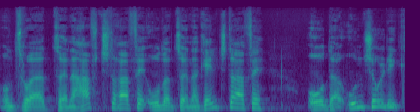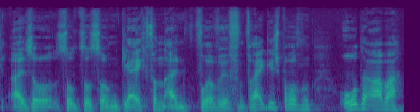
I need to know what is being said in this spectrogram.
und zwar zu einer Haftstrafe oder zu einer Geldstrafe oder unschuldig, also sozusagen gleich von allen Vorwürfen freigesprochen, oder aber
